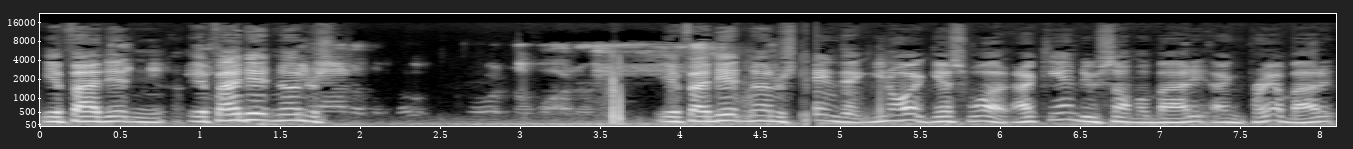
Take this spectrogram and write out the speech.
If I didn't, if I didn't understand, if I didn't understand that, you know what, guess what? I can do something about it. I can pray about it.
